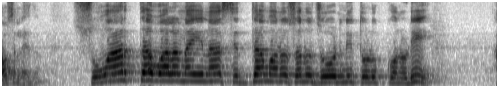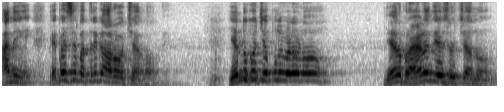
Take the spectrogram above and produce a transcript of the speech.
అవసరం లేదు. సువార్త వలనైన సిద్ధ మనసును జోడిని తొడుక్కొనుడి అని ఎపిఎస్సి పత్రిక ఆరో అధ్యాయంలో ఉంది. ఎందుకు చెప్పులు విడవడం? నేను ప్రయాణం చేసి వచ్చాను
